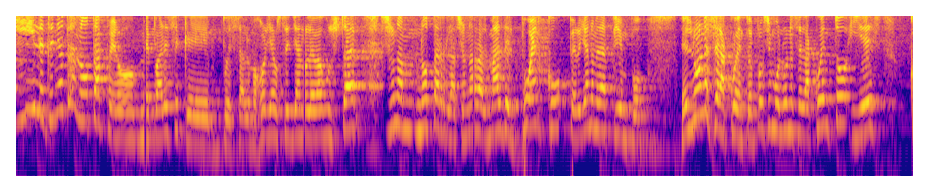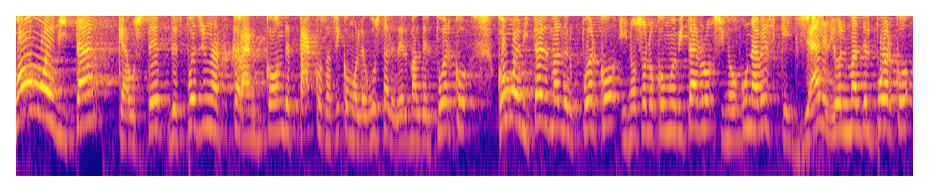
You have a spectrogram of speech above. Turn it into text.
y le tenía otra nota, pero me parece que pues a lo mejor ya a usted ya no le va a gustar. Es una nota relacionada al mal del puerco, pero ya no me da tiempo. El lunes se la cuento, el próximo lunes se la cuento y es cómo evitar que a usted, después de un trancón de tacos, así como le gusta, le dé el mal del puerco. ¿Cómo evitar el mal del puerco? Y no solo cómo evitarlo, sino una vez que ya le dio el mal del puerco,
